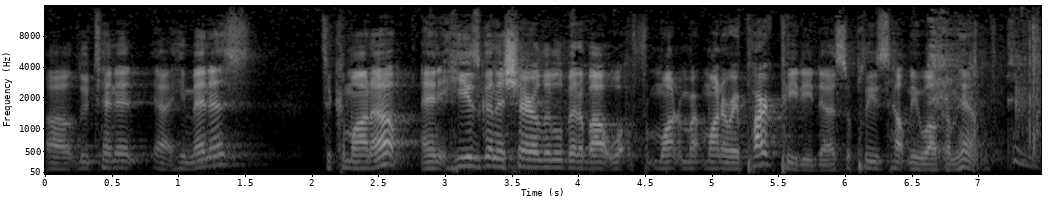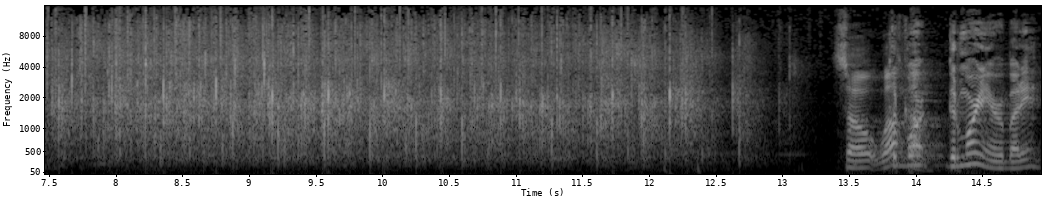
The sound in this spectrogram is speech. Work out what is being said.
uh, Lieutenant uh, Jimenez to come on up, and he is going to share a little bit about what Mon- Monterey Park PD does. So please help me welcome him. So welcome. Good, mor- good morning, everybody.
